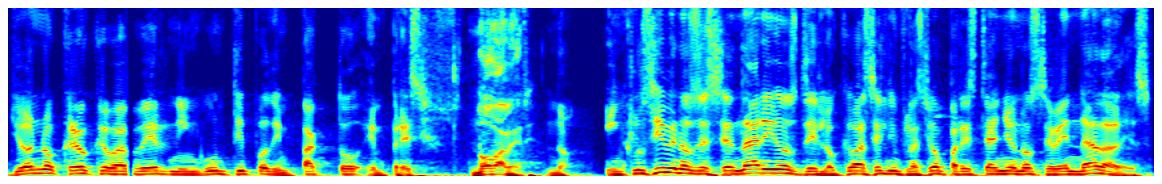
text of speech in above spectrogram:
Yo no creo que va a haber ningún tipo de impacto en precios. No va a haber. No. Inclusive en los escenarios de lo que va a ser la inflación para este año no se ve nada de eso.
